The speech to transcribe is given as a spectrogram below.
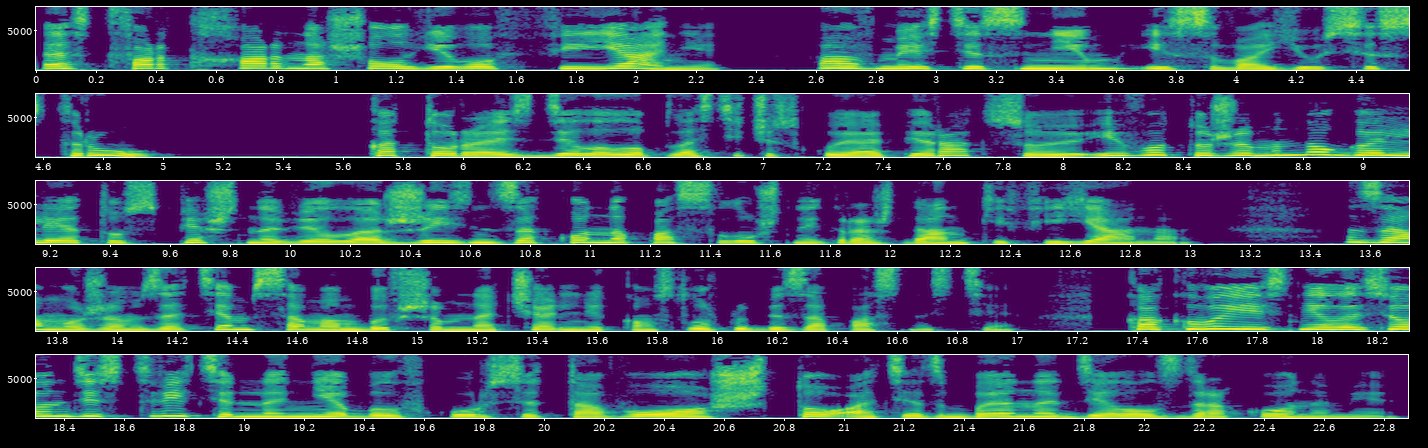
Эстфордхар нашел его в Фияне, а вместе с ним и свою сестру – которая сделала пластическую операцию и вот уже много лет успешно вела жизнь законопослушной гражданки Фияна, замужем за тем самым бывшим начальником службы безопасности. Как выяснилось, он действительно не был в курсе того, что отец Бена делал с драконами.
